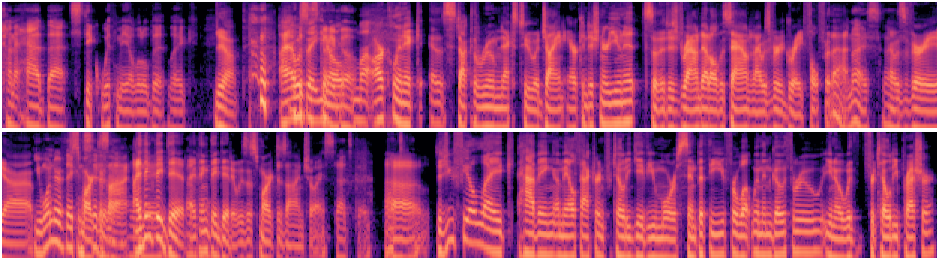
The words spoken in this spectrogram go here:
kind of had that stick with me a little bit. Like, yeah I, I would say you know my, our clinic uh, stuck the room next to a giant air conditioner unit so that just drowned out all the sound and I was very grateful for oh, that nice. that was very uh, You wonder if they smart design I think they did I think they did it was a smart design choice That's good. That's Uh, good. did you feel like having a male factor infertility gave you more sympathy for what women go through, you know, with fertility pressure?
